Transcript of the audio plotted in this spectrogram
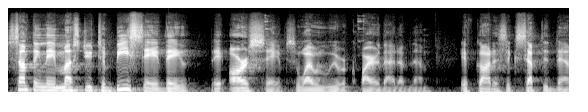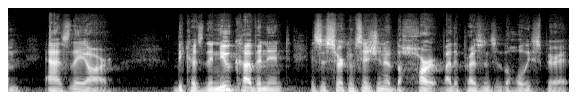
something they must do to be saved. They, they are saved. So why would we require that of them if God has accepted them as they are? Because the new covenant is a circumcision of the heart by the presence of the Holy Spirit.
